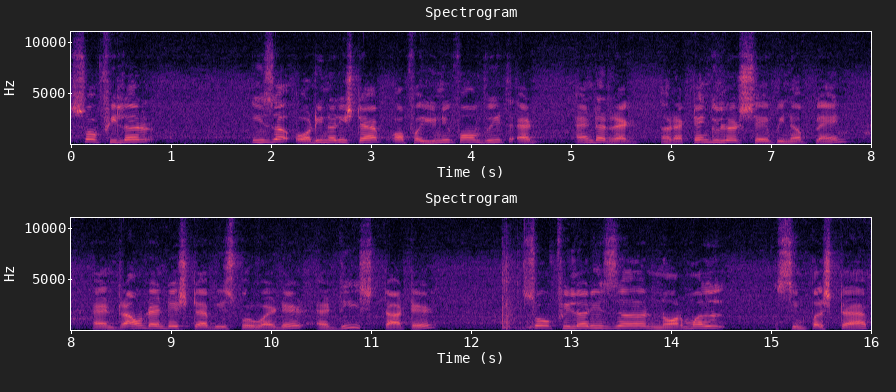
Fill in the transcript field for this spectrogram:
So filler is a ordinary step of a uniform width at, and a, a rectangular shape in a plane and round ended step is provided at the started so filler is a normal simple step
